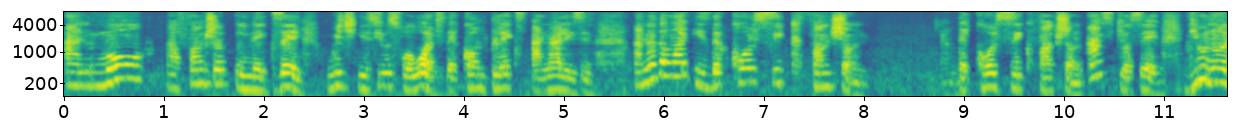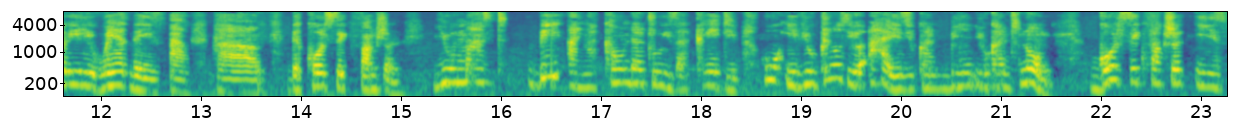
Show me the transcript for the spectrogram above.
and more a function in Excel which is used for what? The complex analysis. Another one is the goal seek function. The goal seek function. Ask yourself, do you know really where there is a, uh, the goal seek function? You must be an accountant who is a creative who if you close your eyes you can be you can't know. Goal seek function is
